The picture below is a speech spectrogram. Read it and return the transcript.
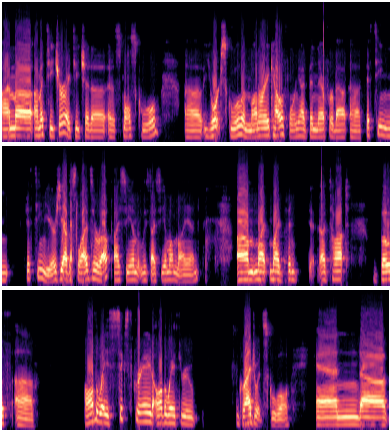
I'm a, I'm a teacher. I teach at a, at a small school, uh, York School in Monterey, California. I've been there for about uh, 15, 15 years. Yeah, the slides are up. I see them. At least I see them on my end. Um, my my been I taught both uh, all the way sixth grade all the way through graduate school, and uh,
